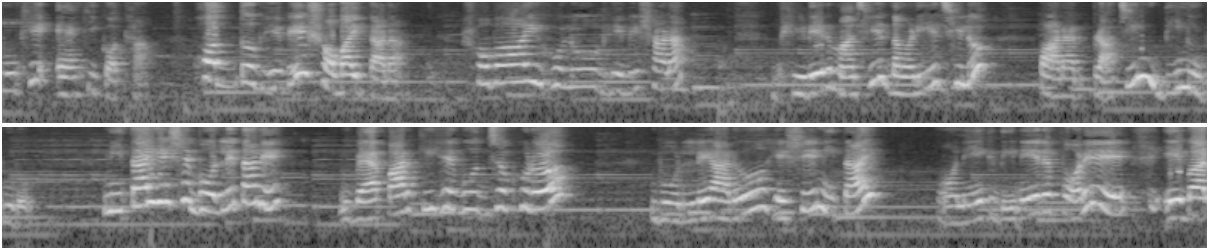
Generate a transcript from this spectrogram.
মুখে একই কথা। হদ্দ ভেবে সবাই তারা। সবাই হলো ভেবে সারা ভিড়ের মাঝে দাঁড়িয়েছিল পাড়ার প্রাচীন দিনু বুড়ো। নিতাই এসে বললে তারে, ব্যাপার কি হে বুঝছ খুড়ো? বললে আরও হেসে নিতাই, অনেক দিনের পরে এবার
